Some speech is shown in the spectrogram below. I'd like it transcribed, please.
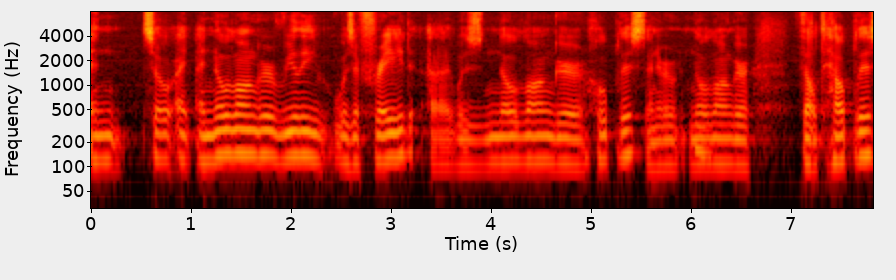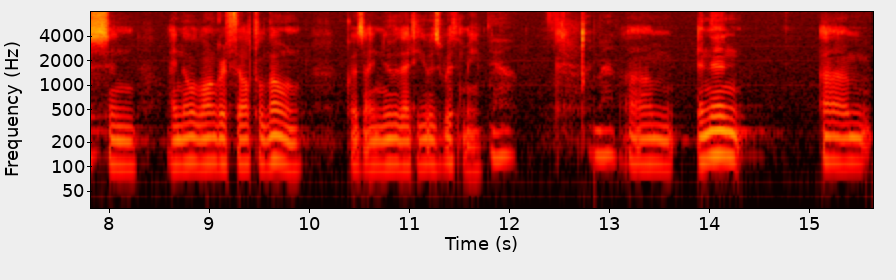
and so I, I, no longer really was afraid. I was no longer hopeless. I never, no mm. longer felt helpless, and I no longer felt alone because I knew that He was with me. Yeah. Amen. Um, and then um,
